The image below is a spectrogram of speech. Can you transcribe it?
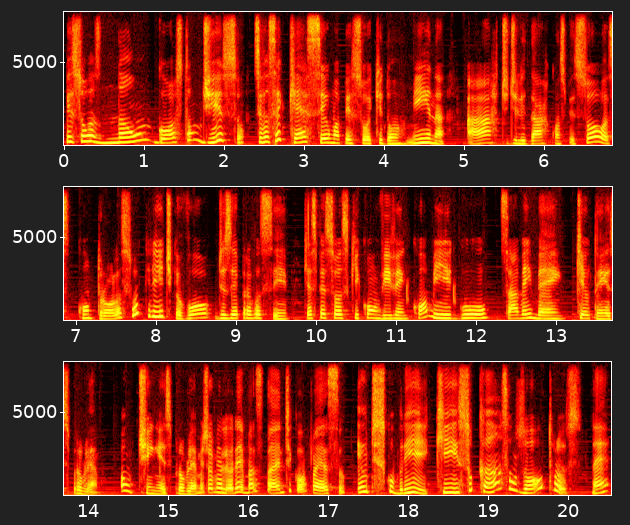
Pessoas não gostam disso. Se você quer ser uma pessoa que domina a arte de lidar com as pessoas, controla a sua crítica. Eu vou dizer para você que as pessoas que convivem comigo sabem bem que eu tenho esse problema. Ou tinha esse problema, já melhorei bastante, confesso. Eu descobri que isso cansa os outros, né?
